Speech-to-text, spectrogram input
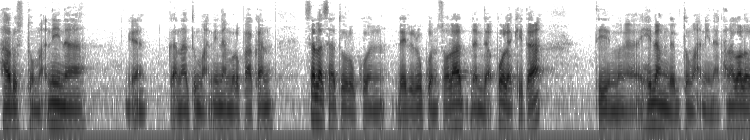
harus tumak nina ya karena tumak nina merupakan salah satu rukun dari rukun solat dan tidak boleh kita hilang dari tumak nina. Karena kalau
